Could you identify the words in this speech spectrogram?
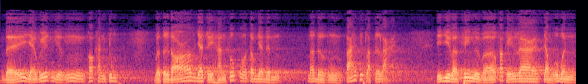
để giải quyết những khó khăn chung. Và từ đó, giá trị hạnh phúc trong gia đình nó được tái thiết lập trở lại. Chỉ như là khi người vợ phát hiện ra chồng của mình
